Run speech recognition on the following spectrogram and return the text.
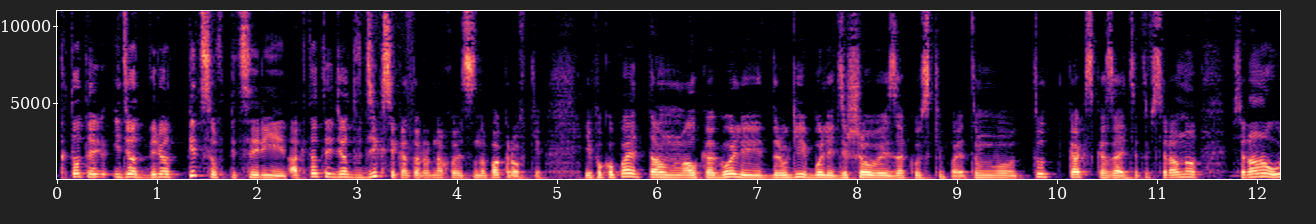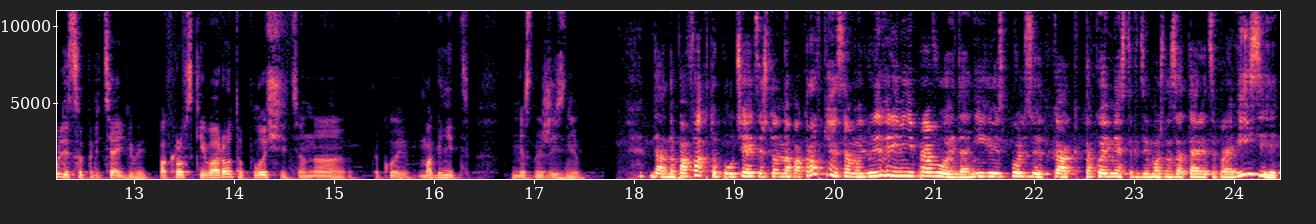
Кто-то идет, берет пиццу в пиццерии, а кто-то идет в Дикси, который находится на Покровке, и покупает там алкоголь и другие другие более дешевые закуски. Поэтому тут, как сказать, это все равно, все равно улица притягивает. Покровские ворота, площадь, она такой магнит местной жизни. Да, но по факту получается, что на Покровке на самом деле люди времени проводят. Они ее используют как такое место, где можно затариться провизией,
